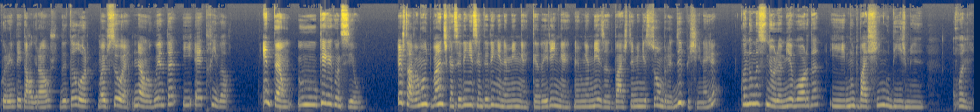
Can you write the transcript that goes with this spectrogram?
40 e tal graus de calor. Uma pessoa não aguenta e é terrível. Então, o que é que aconteceu? Eu estava muito bem, descansadinha, sentadinha na minha cadeirinha, na minha mesa, debaixo da minha sombra de piscineira, quando uma senhora me aborda e, muito baixinho, diz-me: Olhe,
